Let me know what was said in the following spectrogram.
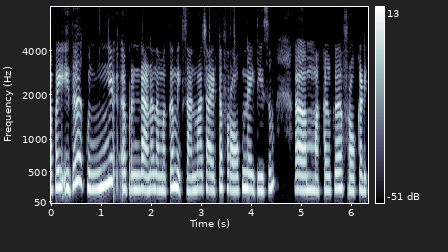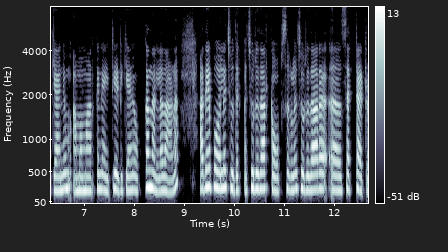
അപ്പോൾ ഇത് കുഞ്ഞ് പ്രിന്റാണ് നമുക്ക് മിക്സ് ആൻഡ് മാച്ച് ആയിട്ട് ഫ്രോക്ക് നൈറ്റീസും മക്കൾക്ക് ഫ്രോക്ക് അടിക്കാനും അമ്മമാർക്ക് നൈറ്റി അടിക്കാനും ഒക്കെ നല്ലതാണ്. അതേപോലെ ചുരിദാർ ടോപ്സുകൾ ചുരിദാർ സെറ്റായിട്ട്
